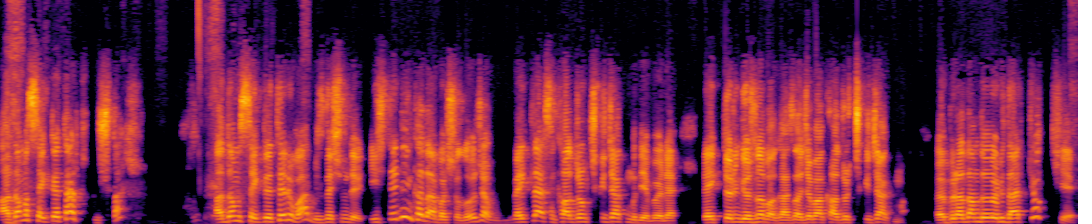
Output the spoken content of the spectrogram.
Adama sekreter tutmuşlar. Adamın sekreteri var. Bizde şimdi istediğin kadar başarılı hocam. Beklersin kadrom çıkacak mı diye böyle rektörün gözüne bakarsın. Acaba kadro çıkacak mı? Öbür adamda öyle bir dert yok ki.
